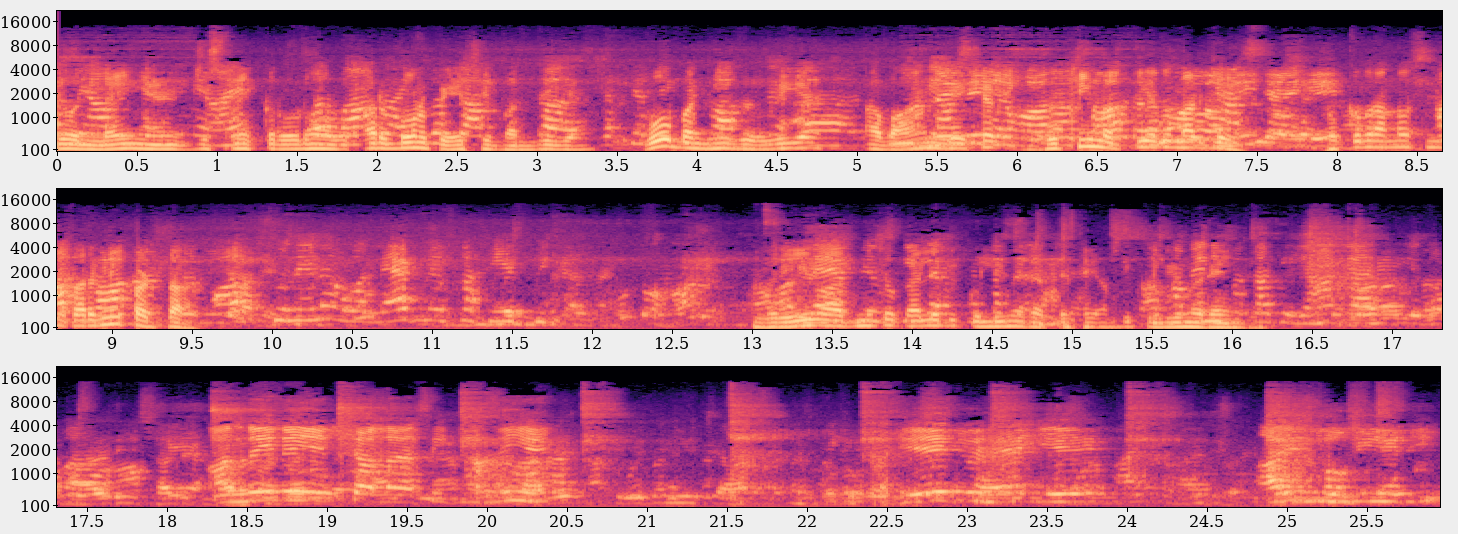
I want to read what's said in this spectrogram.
جو نئی ہے، جس میں کروڑوں اربوں روپے سے بن رہی ہے، وہ بننی ضروری ہے۔ عوام بے شک بھوکی مرتی ہے تو مر جائے حکمرانوں سے فرق نہیں پڑتا۔ غریب آدمی تو پہلے بھی کلی میں رہتے تھے، اب بھی کلی میں رہیں گے۔ ہاں، نہیں نہیں، انشاءاللہ ایسی چیز نہیں ہے۔ یہ جو ہے، یہ آئیز لوبی ہے جی۔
